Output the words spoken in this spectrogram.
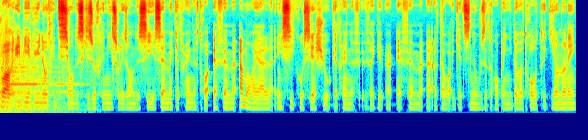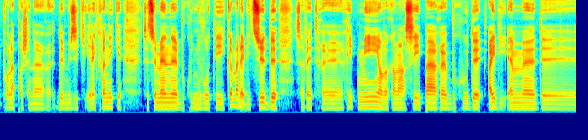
Bonsoir et bienvenue à une autre édition de Schizophrénie sur les ondes de CSM 89.3 FM à Montréal ainsi qu'au CHU 89.1 FM à Ottawa-Gatineau. Vous êtes accompagné de votre hôte Guillaume Nolin pour la prochaine heure de musique électronique. Cette semaine, beaucoup de nouveautés comme à l'habitude. Ça va être euh, rythmé. On va commencer par euh, beaucoup de IDM, de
